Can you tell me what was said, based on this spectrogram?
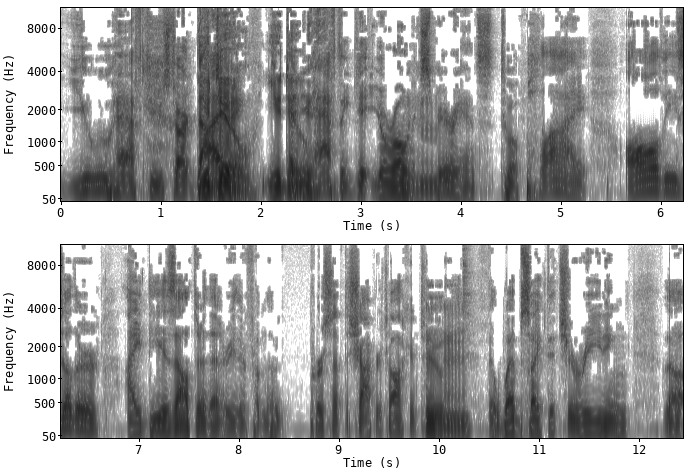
you have to start diving. You do. You do. Mm-hmm. and you have to get your own experience to apply all these other ideas out there that are either from the person at the shop you're talking to, Mm-hmm. the website that you're reading, the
